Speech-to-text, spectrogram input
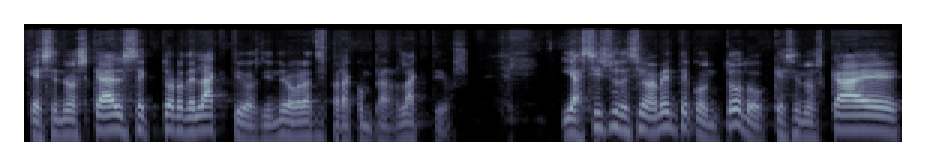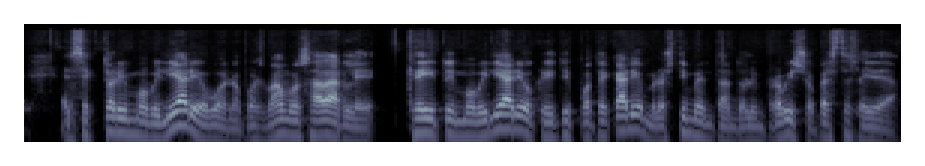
¿Que se nos cae el sector de lácteos? Dinero gratis para comprar lácteos. Y así sucesivamente con todo. ¿Que se nos cae el sector inmobiliario? Bueno, pues vamos a darle crédito inmobiliario, crédito hipotecario, me lo estoy inventando, lo improviso, pero esta es la idea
